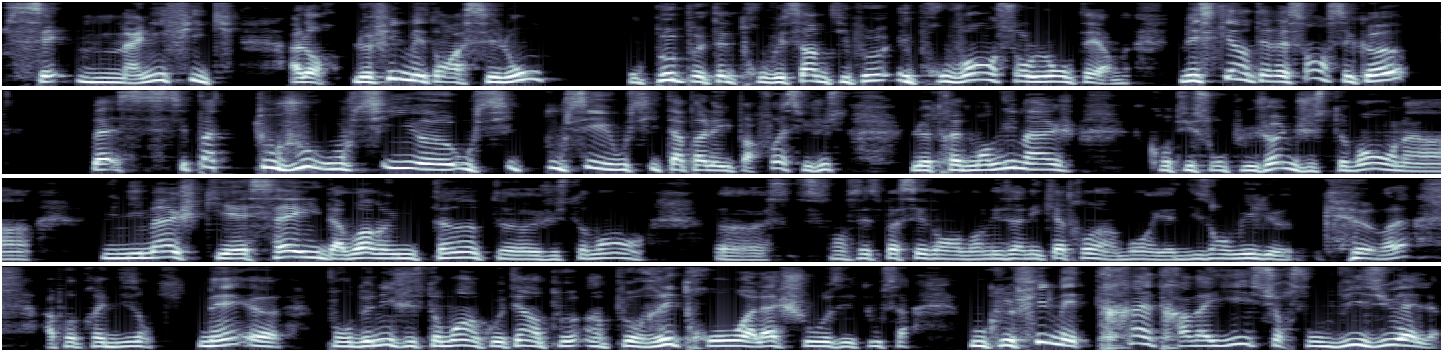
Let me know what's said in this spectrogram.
C'est magnifique. Alors, le film étant assez long, on peut peut-être trouver ça un petit peu éprouvant sur le long terme. Mais ce qui est intéressant, c'est que bah, c'est pas toujours aussi euh, aussi poussé, aussi tape à l'œil. Parfois, c'est juste le traitement de l'image. Quand ils sont plus jeunes, justement, on a une image qui essaye d'avoir une teinte, euh, justement, euh, censé se passer dans, dans, les années 80. Bon, il y a 10 ans au milieu, donc euh, voilà, à peu près 10 ans. Mais euh, pour donner justement un côté un peu un peu rétro à la chose et tout ça. Donc le film est très travaillé sur son visuel.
